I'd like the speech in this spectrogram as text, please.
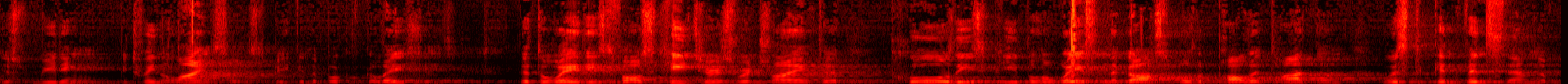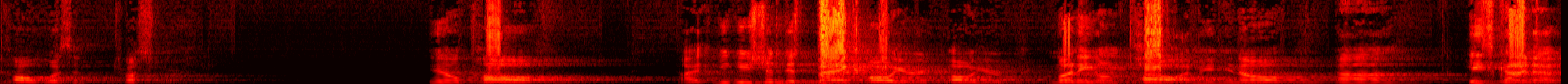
just reading between the lines, so to speak, in the book of Galatians, that the way these false teachers were trying to pull these people away from the gospel that Paul had taught them was to convince them that Paul wasn't trustworthy. You know, Paul I, you, you, shouldn't just bank all your, all your money on Paul. I mean, you know, uh, he's kind of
